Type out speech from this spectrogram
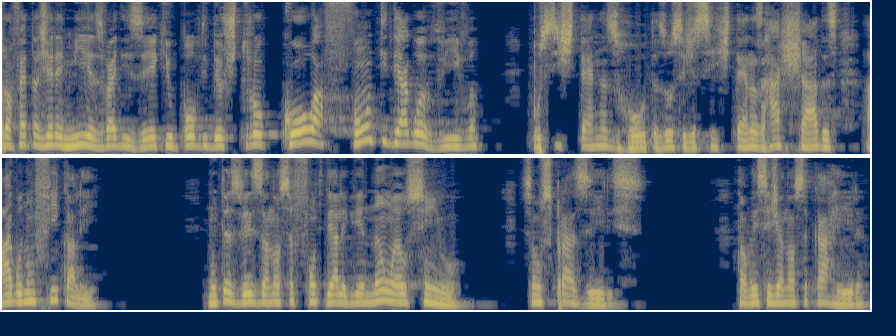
Profeta Jeremias vai dizer que o povo de Deus trocou a fonte de água viva por cisternas rotas, ou seja, cisternas rachadas. A água não fica ali. Muitas vezes a nossa fonte de alegria não é o Senhor, são os prazeres. Talvez seja a nossa carreira,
